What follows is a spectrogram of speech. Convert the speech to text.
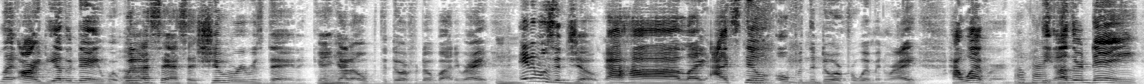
Like, all right, the other day, what, what did I uh. say? I said chivalry was dead. Okay, you mm. gotta open the door for nobody, right? Mm. And it was a joke. Aha! Like, I still open the door for women, right? However, Okay. the other day,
